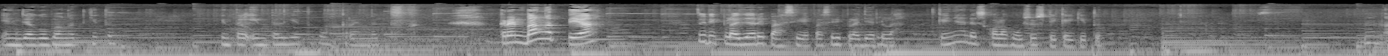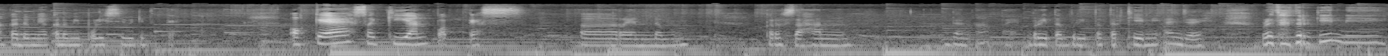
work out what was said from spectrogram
yang jago banget gitu intel-intel gitu wah keren banget. Keren banget ya. Itu dipelajari pasti pasti dipelajari lah. Kayaknya ada sekolah khusus deh kayak gitu. Hmm, akademi akademi polisi begitu kayak. Oke sekian podcast uh, random keresahan dan apa ya berita-berita terkini anjay. Berita terkini.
